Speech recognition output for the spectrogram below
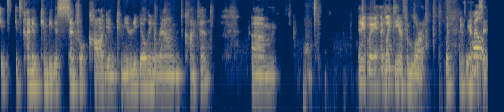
it's it's kind of can be this central cog in community building around content. Um, anyway, I'd like to hear from Laura. What, what do you have Well, to say?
